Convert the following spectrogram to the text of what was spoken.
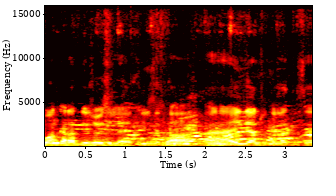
মন খারাপ যে হয়ে দিলে কি যে তা? হ্যাঁ এই যে সুন্দর লাগতেছে?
